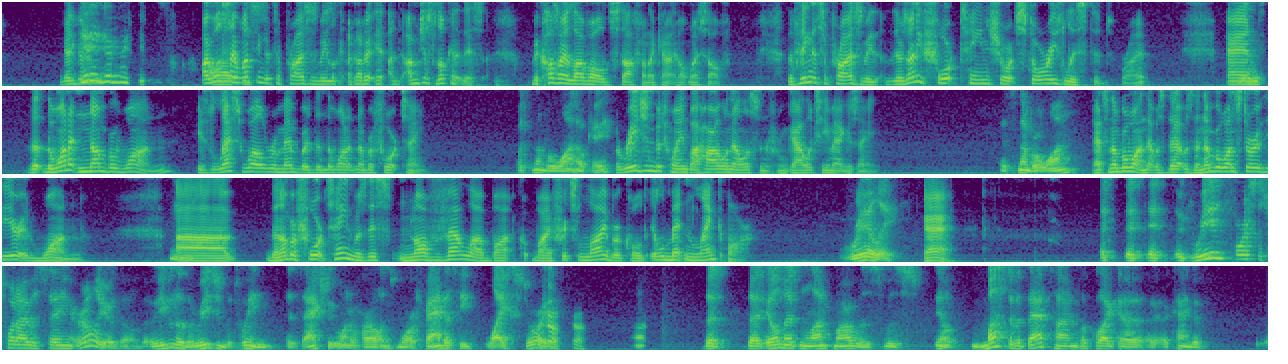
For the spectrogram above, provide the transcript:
Getting good Getting reviews. good reviews. I will Uh, say one thing that surprises me. Look, I got to, I'm just looking at this because I love old stuff and I can't help myself. The thing that surprises me, there's only 14 short stories listed, right? And Really? the the one at number one is less well remembered than the one at number 14. What's number one? Okay, The Region Between by Harlan Ellison from Galaxy Magazine. It's number one. That's number one. That was that was the number one story of the year. It won. Mhm. Uh, the number 14 was this novella by, by Fritz Leiber called Ilmetten Lankmar. Really? Yeah. It, it, it, it reinforces what I was saying earlier, though. Even though the region between is actually one of Harlan's more fantasy-like stories, Sure, sure. that that Ill Met in Lankhmar was was you know must have at that time looked like a, a kind of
